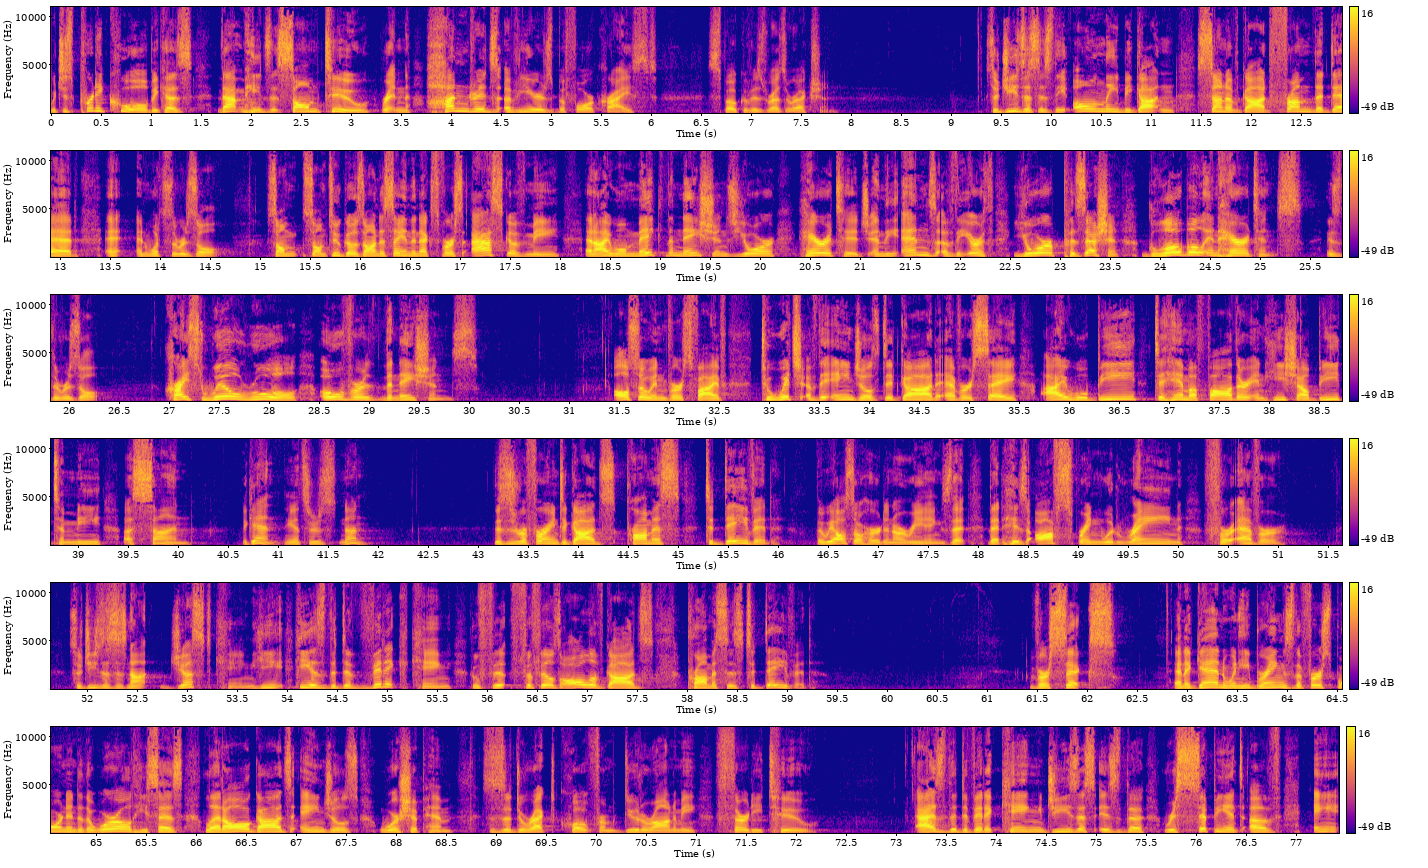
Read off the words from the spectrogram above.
which is pretty cool because that means that Psalm 2, written hundreds of years before Christ, spoke of his resurrection. So Jesus is the only begotten Son of God from the dead. And what's the result? Psalm, Psalm 2 goes on to say in the next verse Ask of me, and I will make the nations your heritage, and the ends of the earth your possession. Global inheritance is the result. Christ will rule over the nations. Also in verse 5, to which of the angels did God ever say, I will be to him a father and he shall be to me a son? Again, the answer is none. This is referring to God's promise to David that we also heard in our readings that, that his offspring would reign forever. So Jesus is not just king, he, he is the Davidic king who f- fulfills all of God's promises to David. Verse 6 And again, when he brings the firstborn into the world, he says, Let all God's angels worship him. This is a direct quote from Deuteronomy 32 as the Davidic king, Jesus is the recipient of,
